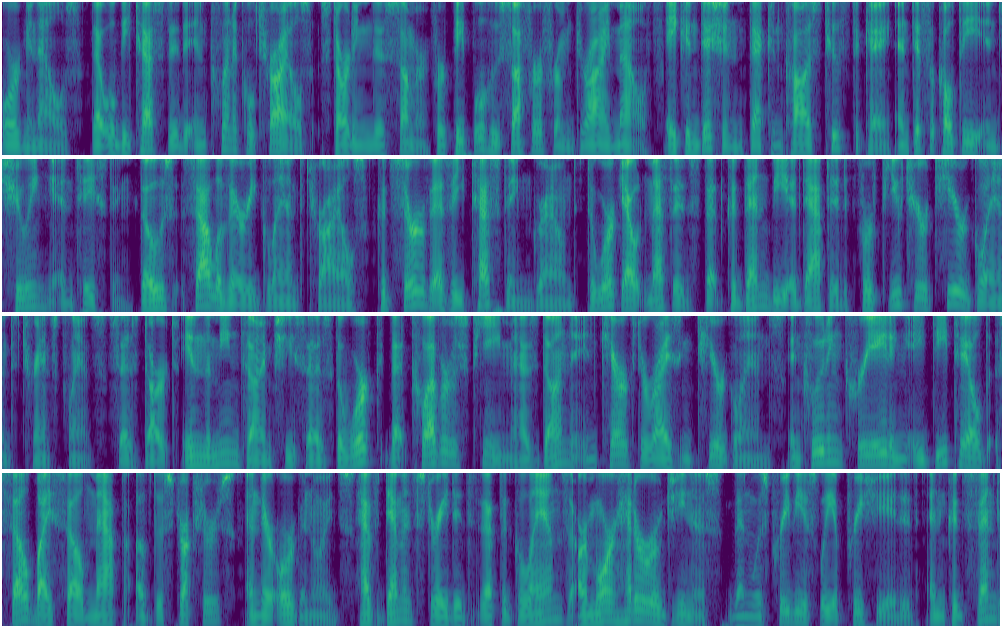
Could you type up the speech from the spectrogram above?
organelles that will be tested in clinical trials starting this summer for people who suffer from dry mouth, a condition that can cause tooth decay and difficulty in chewing and tasting. Those salivary gland trials could serve as a testing ground to work out methods that could then be adapted for future tear gland transplants, says Dartt. In the meantime, she says, the work that Clevers' team has done in characterizing tear glands, including creating a detailed cell by cell map of the structures and their organoids, have demonstrated that the glands are more heterogeneous than was previously appreciated and could send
